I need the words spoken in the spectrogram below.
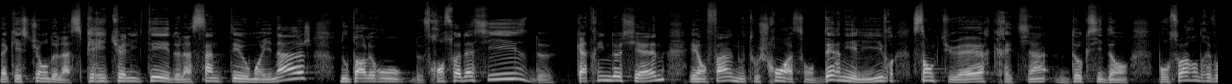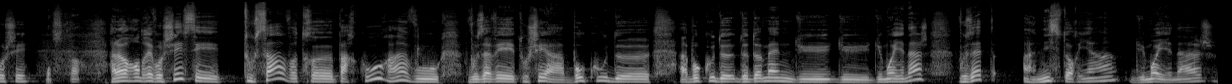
la question de la spiritualité et de la sainteté au Moyen Âge. Nous parlerons de François d'Assise, de Catherine de Sienne, et enfin nous toucherons à son dernier livre, Sanctuaire chrétien d'Occident. Bonsoir André Vaucher. Bonsoir. Alors André Vaucher, c'est tout ça, votre parcours. Hein? vous, vous avez touché à beaucoup de, à beaucoup de, domaines du, du Moyen Âge. Vous êtes un historien du Moyen Âge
